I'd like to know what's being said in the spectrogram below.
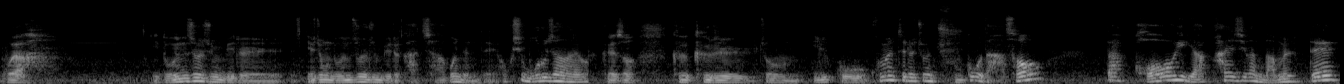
뭐야 이 논술 준비를 예종 논술 준비를 같이 하고 있는데 혹시 모르잖아요. 그래서 그 글을 좀 읽고 코멘트를 좀 주고 나서 딱 거의 약 1시간 남을 때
